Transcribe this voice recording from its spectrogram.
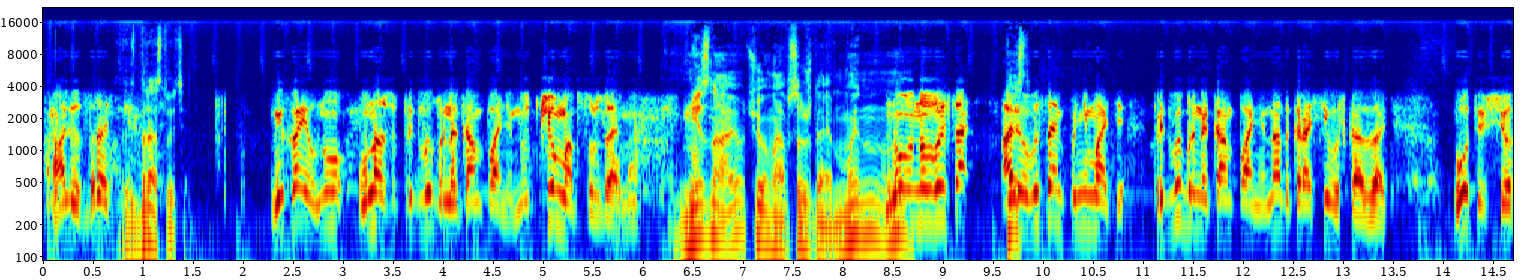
Алло, здравствуйте. Здравствуйте. Михаил, ну, у нас же предвыборная кампания. Ну, что мы обсуждаем, а? Не знаю, что мы обсуждаем. Мы, ну, ну, ну вы, са... Алло, есть... вы сами понимаете, предвыборная кампания, надо красиво сказать. Вот и все.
